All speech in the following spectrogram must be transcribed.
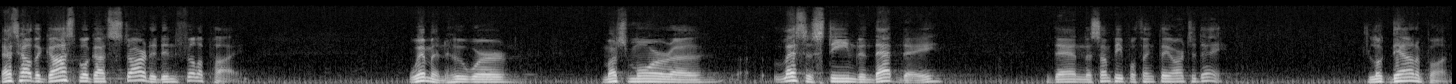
That's how the gospel got started in Philippi. Women who were much more uh, less esteemed in that day than some people think they are today. Looked down upon.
